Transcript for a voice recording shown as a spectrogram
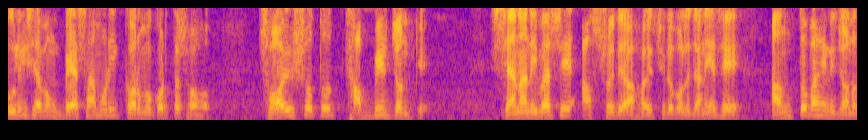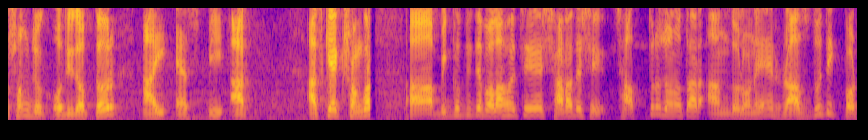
পুলিশ এবং বেসামরিক কর্মকর্তা সহ ছয়শত ছাব্বিশ জনকে সেনানিবাসে আশ্রয় দেওয়া হয়েছিল বলে জানিয়েছে আন্তঃবাহিনী জনসংযোগ অধিদপ্তর আইএসপিআর। আজকে এক সংবাদ বিজ্ঞপ্তিতে বলা হয়েছে, সারা দেশে ছাত্র জনতার আন্দোলনে রাজনৈতিক পট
